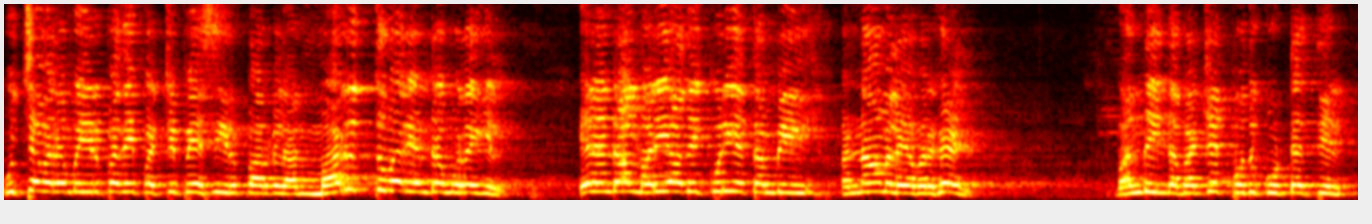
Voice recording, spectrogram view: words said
உச்சவரம்பு இருப்பதை பற்றி பேசி இருப்பார்கள் நான் மருத்துவர் என்ற முறையில். ஏனென்றால் மரியாதைக்குரிய தம்பி அண்ணாமலை அவர்கள் வந்து இந்த பட்ஜெட் பொதுக்கூட்டத்தில்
